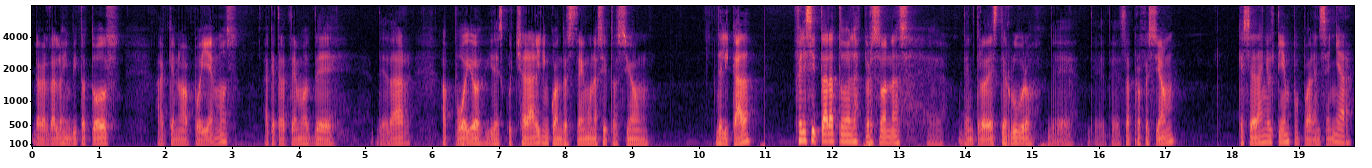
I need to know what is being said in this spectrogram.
La verdad los invito a todos a que nos apoyemos, a que tratemos de, de dar apoyo y de escuchar a alguien cuando esté en una situación delicada. Felicitar a todas las personas eh, dentro de este rubro, de, de, de, esa profesión, que se dan el tiempo para enseñar,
